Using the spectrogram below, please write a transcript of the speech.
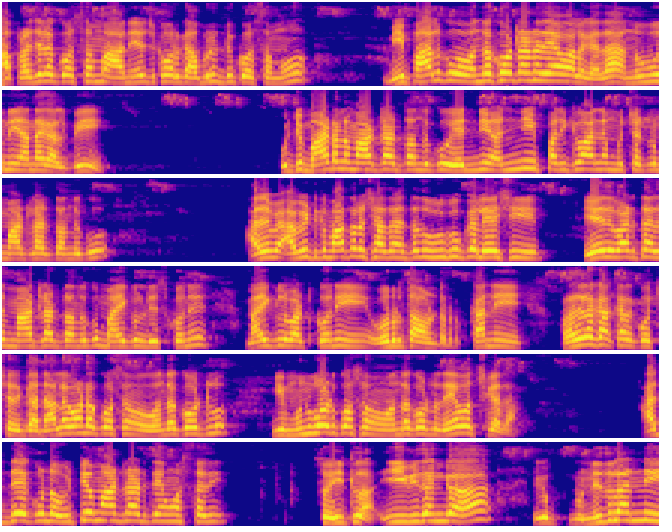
ఆ ప్రజల కోసం ఆ నియోజకవర్గ అభివృద్ధి కోసము మీ పాలకు వంద కోట్లనే తేవాలి కదా నువ్వు నీ అన్న కలిపి. ఉట్టి మాటలు మాట్లాడుతందుకు ఎన్ని అన్ని పనికిమాలిన ముచ్చట్లు మాట్లాడుతందుకు. అదే అవిటికి మాత్రం శాతం అవుతుంది. ఊకుక్క లేచి ఏది పడితే అది మాట్లాడుతందుకు మైకులు తీసుకొని మైకులు పట్టుకొని ఒరుతా ఉంటారు. కానీ ప్రజలకు అక్కడికి వచ్చేది నల్గొండ కోసం వంద కోట్లు ఈ మునుగోడు కోసం వంద కోట్లు తేవచ్చు కదా. అదేకుండా ఉట్టి మాట్లాడితే ఏమొస్తుంది? సో ఇట్లా ఈ విధంగా నిధులన్నీ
